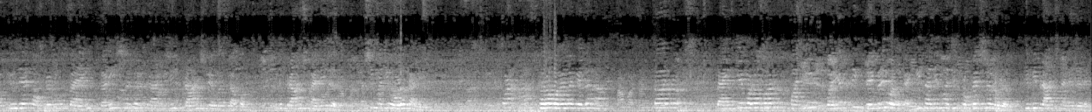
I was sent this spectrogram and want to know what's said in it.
अभ्युदय कॉपरेटिव्ह बँक गणेशनगर ब्रांचची ब्रांच व्यवस्थापक म्हणजे ब्रांच मॅनेजर अशी माझी ओळख आहे. पण आज खरं बघायला गेलं ना तर बँकेबरोबर माझी वैयक्तिक वेगळी ओळख आहे. ही झाली माझी प्रोफेशनल ओळख की मी ब्रांच मॅनेजर आहे.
